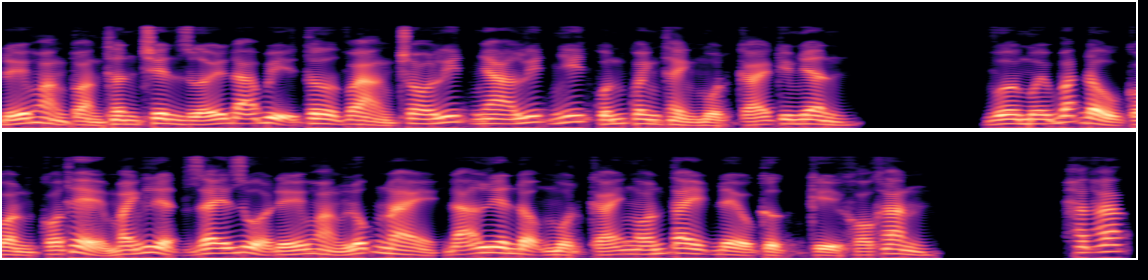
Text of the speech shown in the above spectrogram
đế hoàng toàn thân trên dưới đã bị tơ vàng cho lít nha lít nhít quấn quanh thành một cái kim nhân. Vừa mới bắt đầu còn có thể mãnh liệt dãy rủa đế hoàng lúc này đã liên động một cái ngón tay đều cực kỳ khó khăn. Hắc hắc,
